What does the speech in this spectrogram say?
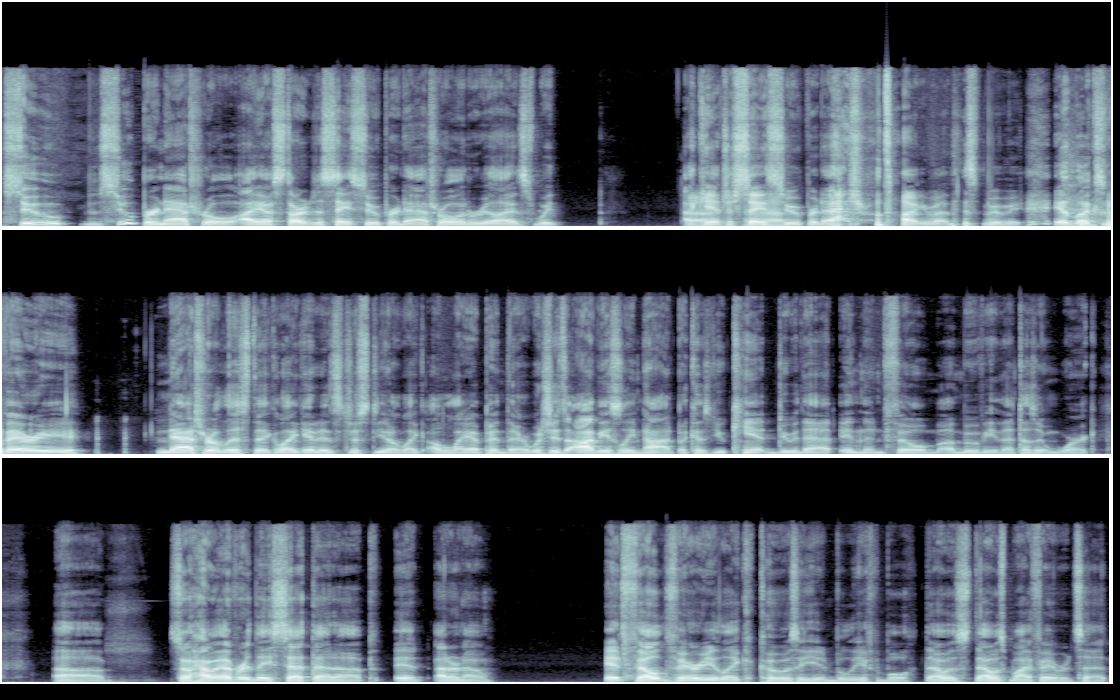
su- supernatural. I uh, started to say supernatural and realized we I Uh, can't just say uh-huh. supernatural talking about this movie. It looks very naturalistic, like it is just, you know, like a lamp in there, which is obviously not because you can't do that and then film a movie that doesn't work. Uh, so however they set that up, it I don't know. It felt very like cozy and believable. That was that was my favorite set.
